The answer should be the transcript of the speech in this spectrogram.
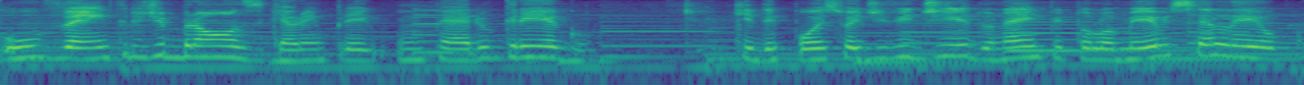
o ventre de bronze, que era o Império Grego, que depois foi dividido né, em Ptolomeu e Seleuco.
